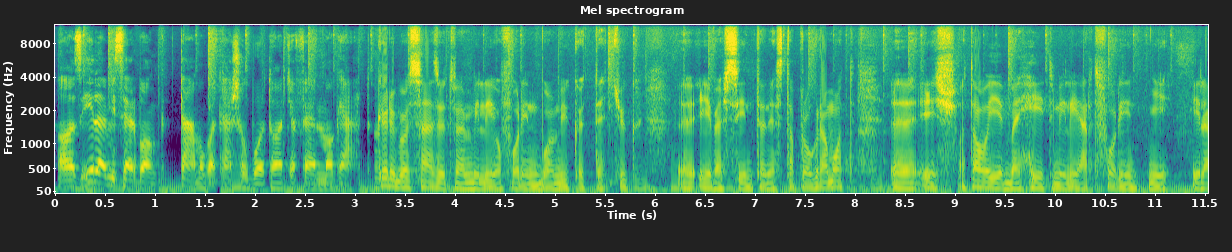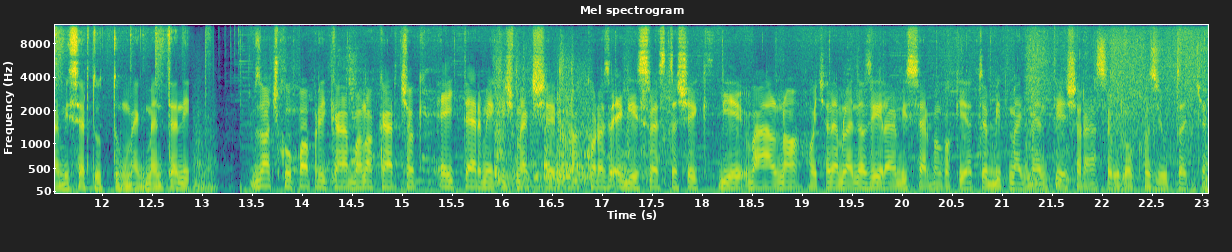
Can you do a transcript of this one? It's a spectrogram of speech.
Az Élelmiszerbank támogatásokból tartja fenn magát. Körül Körülbelül 150 millió forintból működtetjük éves szinten ezt a programot, és a tavalyi évben 7 milliárd forintnyi élelmiszer tudtunk megmenteni. Zacskó paprikában akár csak egy termék is megsérül, akkor az egész veszteségé válna, hogyha nem lenne az élelmiszerbank, aki a többit megmenti és a rászorulókhoz juttatja.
